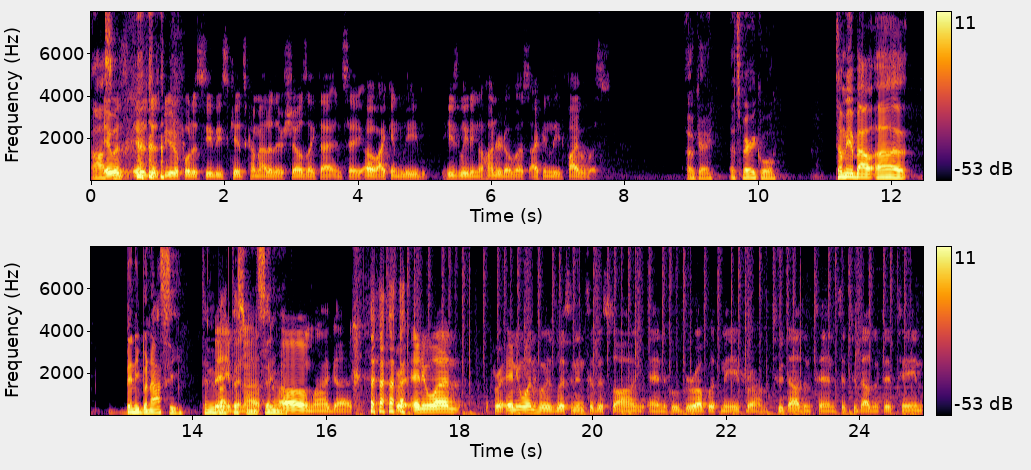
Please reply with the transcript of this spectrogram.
awesome. it was it was just beautiful to see these kids come out of their shells like that and say oh i can lead he's leading a hundred of us i can lead five of us. Okay. That's very cool. Tell me about uh benny benassi tell me benny about this benassi. one cinema oh my god for anyone for anyone who is listening to this song and who grew up with me from 2010 to 2015,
